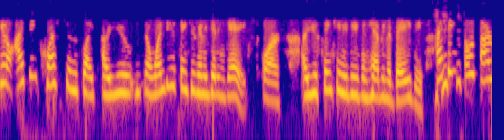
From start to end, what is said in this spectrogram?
You know, I think questions like, are you, you know, when do you think you're going to get engaged? Or are you thinking of even having a baby? I think those are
